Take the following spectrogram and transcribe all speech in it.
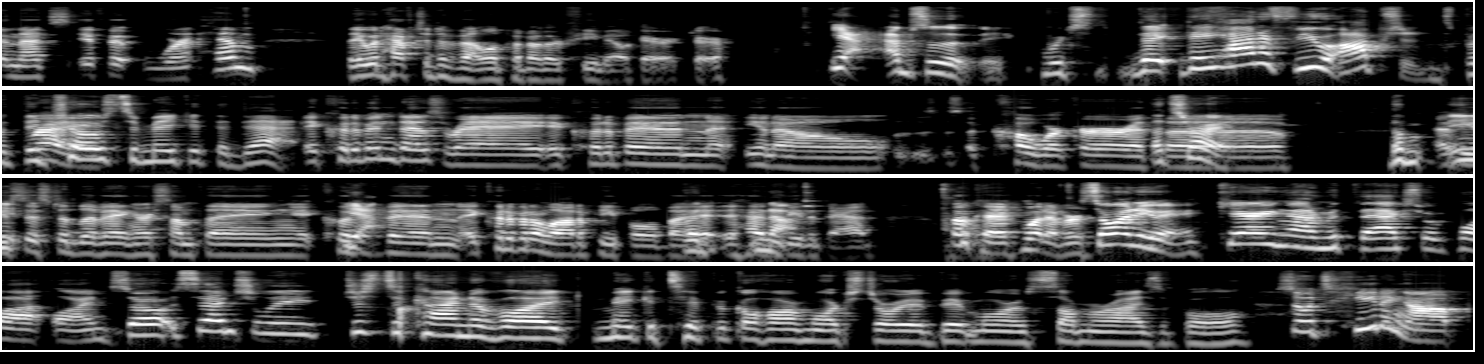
and that's if it weren't him, they would have to develop another female character. Yeah, absolutely. Which they they had a few options, but they Right. chose to make it the dad. It could have been Desiree. It could have been, you know, a coworker at That's the right. The, at the assisted living or something. It could Yeah. have been. It could have been a lot of people, but, But it, it had no. to be the dad. Okay, whatever. So anyway, carrying on with the actual plot line. So essentially, just to kind of like make a typical Hallmark story a bit more summarizable. So it's heating up,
